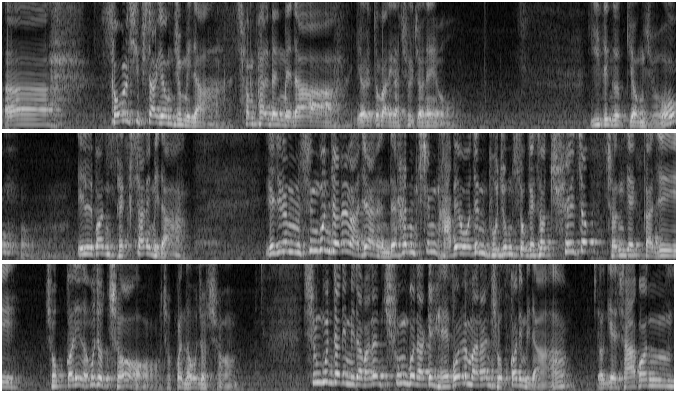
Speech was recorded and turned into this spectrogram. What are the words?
아, 서울 14경주입니다. 1800m 12마리가 출전해요. 2등급 경주. 어, 1번 백산입니다. 이게 지금 승군전을 맞이하는데 한층 가벼워진 부중 속에서 최적 전개까지 조건이 너무 좋죠. 조건 너무 좋죠. 승군전입니다만은 충분하게 해볼 만한 조건입니다. 여기에 4번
